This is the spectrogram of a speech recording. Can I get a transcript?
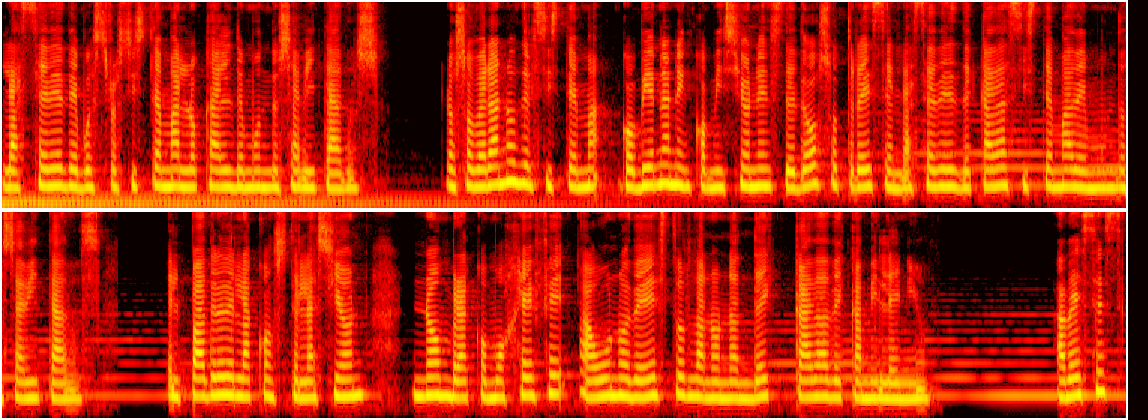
la sede de vuestro sistema local de mundos habitados. Los soberanos del sistema gobiernan en comisiones de dos o tres en las sedes de cada sistema de mundos habitados. El padre de la constelación nombra como jefe a uno de estos Lanonandek cada decamilenio. A veces,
